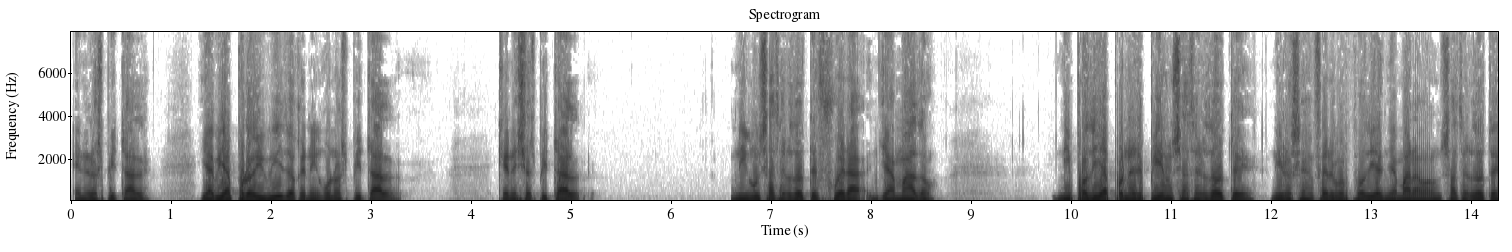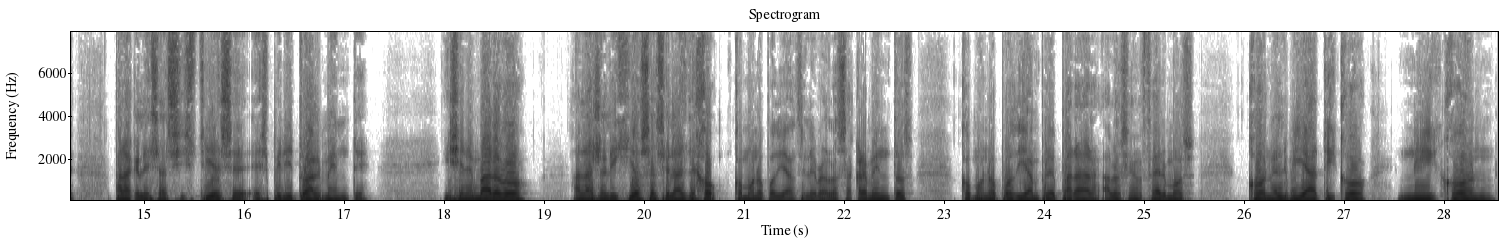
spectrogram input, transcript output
en el hospital, y había prohibido que ningún hospital, que en ese hospital ningún sacerdote fuera llamado. Ni podía poner pie un sacerdote, ni los enfermos podían llamar a un sacerdote para que les asistiese espiritualmente. Y sin embargo, a las religiosas se las dejó, como no podían celebrar los sacramentos, como no podían preparar a los enfermos con el viático ni con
